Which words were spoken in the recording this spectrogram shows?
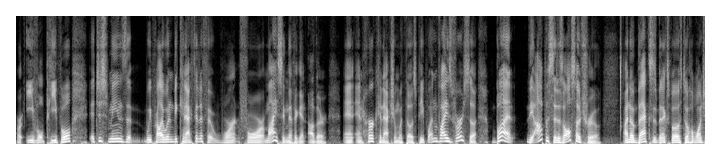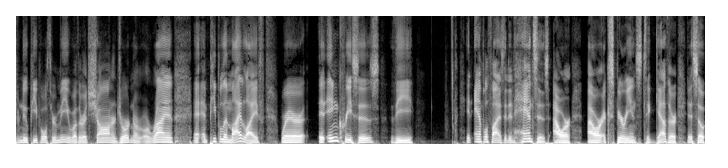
or evil people. It just means that we probably wouldn't be connected if it weren't for my significant other and and her connection with those people and vice versa. But the opposite is also true I know Bex has been exposed to a whole bunch of new people through me, whether it's Sean or Jordan or, or Ryan, and, and people in my life where it increases the it amplifies, it enhances our our experience together. So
